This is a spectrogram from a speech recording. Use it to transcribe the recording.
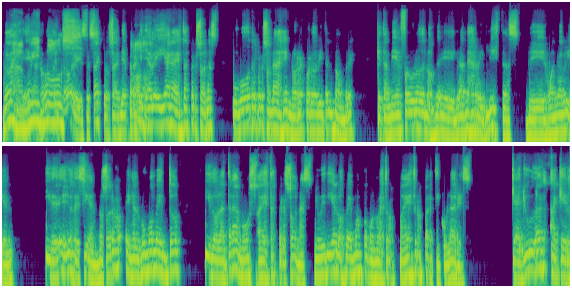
Nuevas Ah, ideas, ritmos. mentores, exacto. O sea, ya, pero que ya veían a estas personas. Hubo otro personaje, no recuerdo ahorita el nombre, que también fue uno de los eh, grandes arreglistas de Juan Gabriel. Y de, ellos decían, nosotros en algún momento idolatramos a estas personas y hoy día los vemos como nuestros maestros particulares que ayudan a que el,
